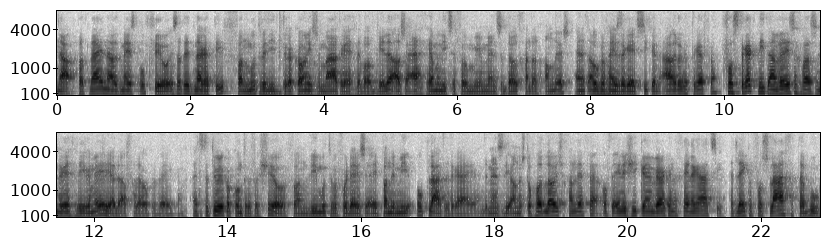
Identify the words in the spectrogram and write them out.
nou, wat mij nou het meest opviel is dat dit narratief van moeten we die draconische maatregelen wel willen als er eigenlijk helemaal niet zoveel meer mensen doodgaan dan anders en het ook nog eens de reeds zieken en ouderen treffen, volstrekt niet aanwezig was in de reguliere media de afgelopen weken. Het is natuurlijk ook controversieel van wie moeten we voor deze pandemie op laten draaien. De mensen die anders toch wel het loodje gaan leggen of de energieke en werkende generatie. Het leek een volslagen taboe,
